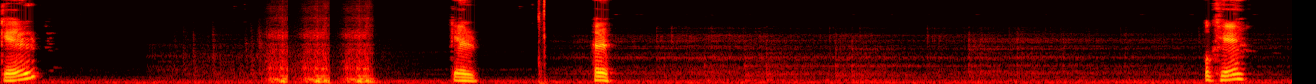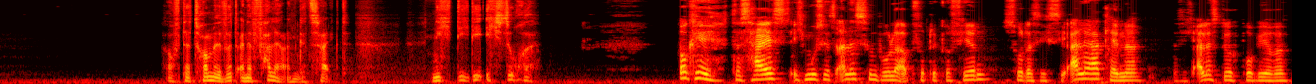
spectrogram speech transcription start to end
Gelb. Gelb. Hä? Okay. Auf der Trommel wird eine Falle angezeigt. Nicht die, die ich suche. Okay, das heißt, ich muss jetzt alle Symbole abfotografieren, so dass ich sie alle erkenne, dass ich alles durchprobiere.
